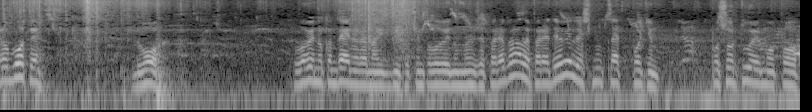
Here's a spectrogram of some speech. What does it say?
роботи двох. Половину контейнера навіть більше, ніж половину ми вже перебрали, передивились. Ну це потім посортуємо по,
